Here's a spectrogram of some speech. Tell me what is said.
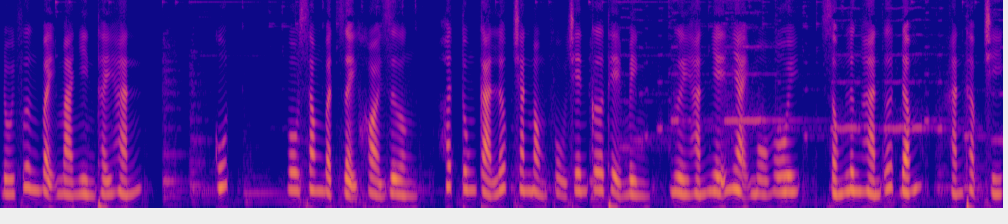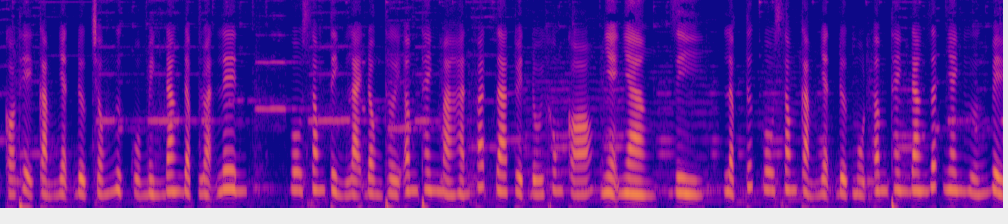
Đối phương vậy mà nhìn thấy hắn. Cút! Vô song bật dậy khỏi giường, hất tung cả lớp chăn mỏng phủ trên cơ thể mình. Người hắn nhễ nhại mồ hôi, sống lưng hắn ướt đẫm. Hắn thậm chí có thể cảm nhận được chống ngực của mình đang đập loạn lên. Vô song tỉnh lại đồng thời âm thanh mà hắn phát ra tuyệt đối không có, nhẹ nhàng, gì. Lập tức vô song cảm nhận được một âm thanh đang rất nhanh hướng về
